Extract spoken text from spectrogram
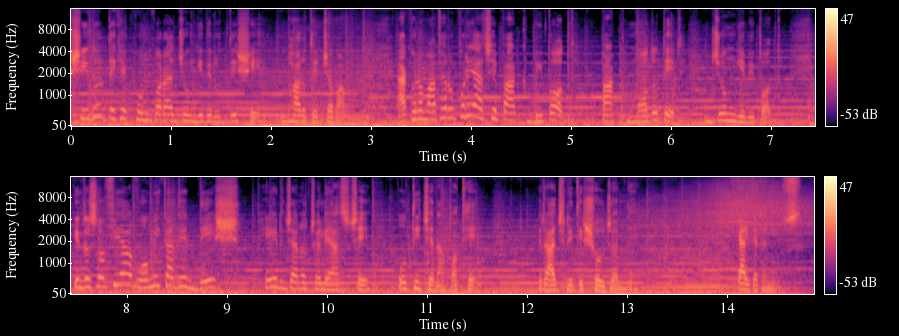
সিঁদুর দেখে খুন করা জঙ্গিদের উদ্দেশ্যে ভারতের জবাব। এখনও মাথার উপরে আছে পাক বিপদ, পাক মদতের জঙ্গি বিপদ। কিন্তু সোফিয়া, ভৌমিকাদের দেশ ফের যেন চলে আসছে অতি চেনা পথে। রাজনীতির সৌজন্যে। Calcutta news.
